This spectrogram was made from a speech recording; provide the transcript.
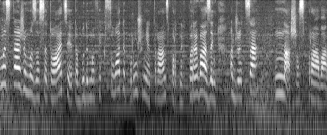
Ми стежимо за ситуацією та будемо фіксувати порушення транспортних перевезень, адже це наша справа.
